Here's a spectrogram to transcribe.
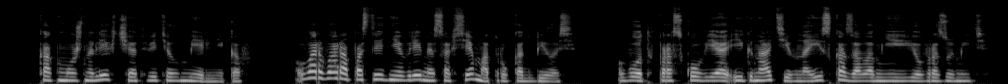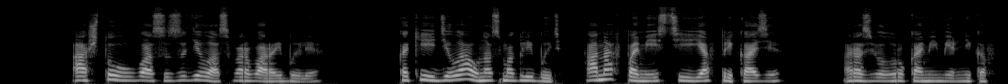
— как можно легче ответил Мельников. Варвара последнее время совсем от рук отбилась. Вот Просковья Игнатьевна и сказала мне ее вразумить. — А что у вас за дела с Варварой были? — Какие дела у нас могли быть? Она в поместье, я в приказе. — развел руками Мельников.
